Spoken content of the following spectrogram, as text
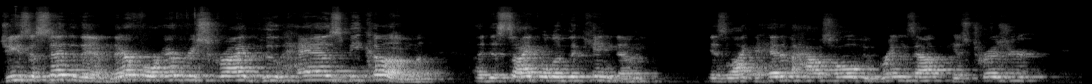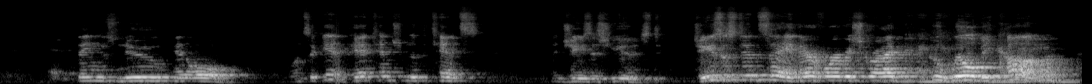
Jesus said to them, Therefore, every scribe who has become a disciple of the kingdom is like a head of a household who brings out his treasure, things new and old. Once again, pay attention to the tense that Jesus used. Jesus did say, Therefore, every scribe who will become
